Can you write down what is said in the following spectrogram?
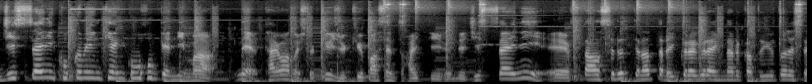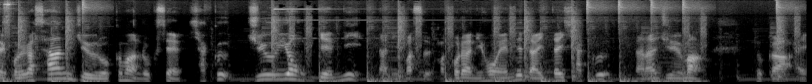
実際に国民健康保険に、まあね、台湾の人99%入っているんで、実際に、えー、負担するってなったらいくらぐらいになるかというとですね、これが36万6114元になります。まあ、これは日本円でだいたい170万とか、え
